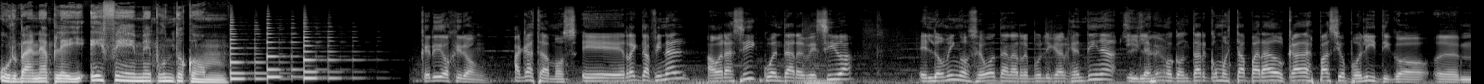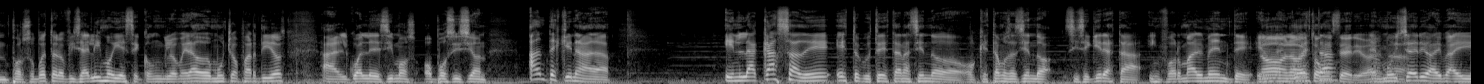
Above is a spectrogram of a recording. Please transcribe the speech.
UrbanaPlayFM.com Querido Girón, Acá estamos. Eh, recta final, ahora sí, cuenta regresiva. El domingo se vota en la República Argentina y les vengo a contar cómo está parado cada espacio político. Eh, por supuesto, el oficialismo y ese conglomerado de muchos partidos al cual le decimos oposición. Antes que nada, en la casa de esto que ustedes están haciendo o que estamos haciendo, si se quiere, hasta informalmente. en No, una no, esto es encuesta, muy serio, ¿eh? Es muy serio, hay, hay-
